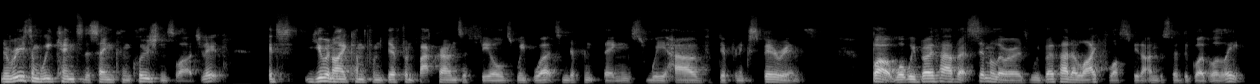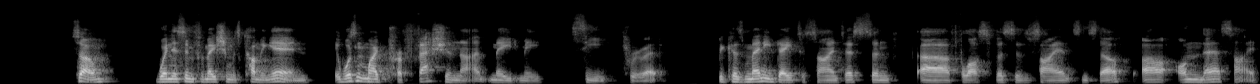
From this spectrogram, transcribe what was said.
The reason we came to the same conclusions largely, it's you and I come from different backgrounds of fields. We've worked in different things. We have different experience. But what we both have that's similar is we both had a life philosophy that understood the global elite. So when this information was coming in, it wasn't my profession that made me see through it because many data scientists and uh, philosophers of science and stuff are on their side.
